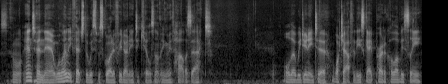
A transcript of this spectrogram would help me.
So we'll end turn there. We'll only fetch the Whisper Squad if we don't need to kill something with Heartless Act. Although we do need to watch out for the escape protocol, obviously,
